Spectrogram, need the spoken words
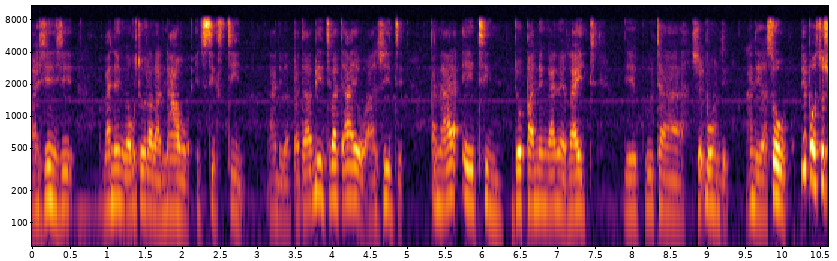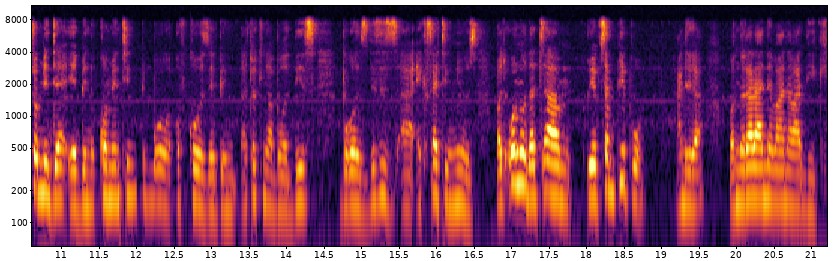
vazhinji e, vanenge vakutorara navo at 16 and but abiti vati aiwa hazviti kana ari 18 ndo paanenge ane right yekuita zvebonde. And so people social media have been commenting people of course have been uh, talking about this because this is uh, exciting news. But all know that um, we have some people and vanorara nevana vadiki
